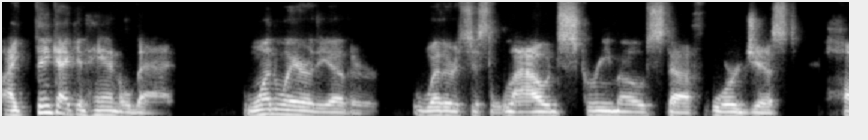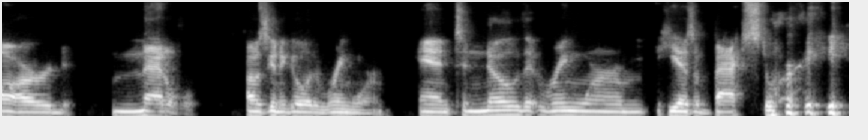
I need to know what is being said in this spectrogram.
I think I can handle that one way or the other, whether it's just loud screamo stuff or just hard metal. I was going to go with Ringworm. And to know that Ringworm, he has a backstory.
